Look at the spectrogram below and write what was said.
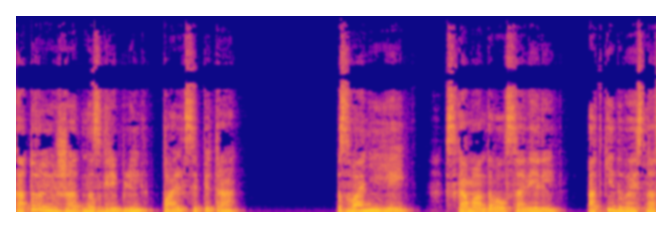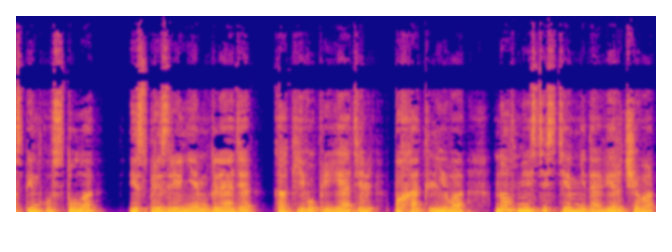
которые жадно сгребли пальцы Петра. «Звони ей», — скомандовал Савелий, откидываясь на спинку стула и с презрением глядя, как его приятель похотливо, но вместе с тем недоверчиво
